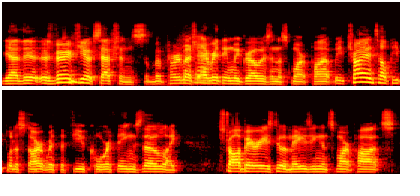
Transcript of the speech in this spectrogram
Yeah, there, there's very few exceptions, but pretty much Yeah. everything we grow is in a smart pot. We try and tell people to start with a few core things, though, like strawberries do amazing in smart pots.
